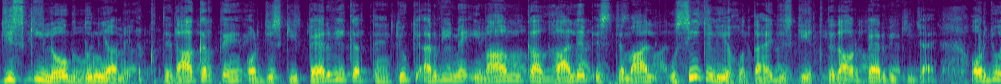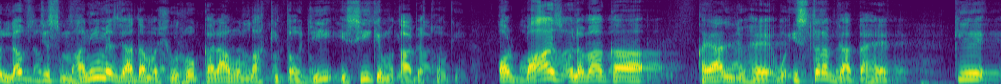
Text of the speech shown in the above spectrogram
جس کی لوگ دنیا میں اقتدا کرتے ہیں اور جس کی پیروی کرتے ہیں، کیونکہ عربی میں امام کا غالب استعمال اسی کے لیے ہوتا ہے جس کی اقتدا اور پیروی کی جائے۔ اور جو لفظ جس معنی میں زیادہ مشہور ہو، کلام اللہ کی توجہ اسی کے مطابق ہوگی۔ اور بعض علماء کا خیال جو ہے وہ اس طرف جاتا ہے کہ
